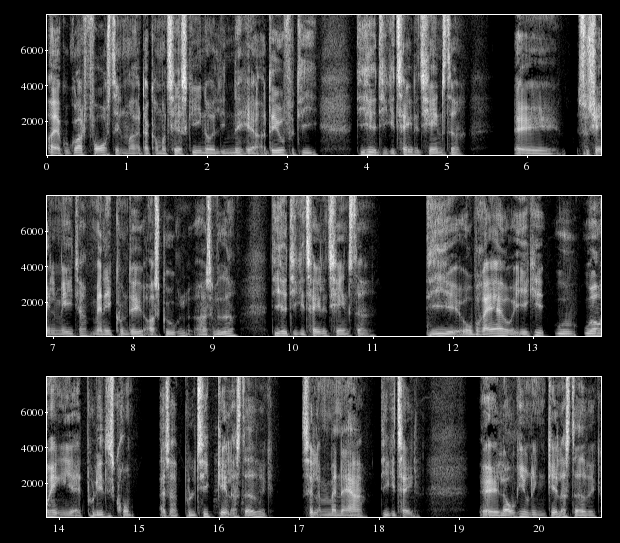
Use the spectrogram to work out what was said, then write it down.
Og jeg kunne godt forestille mig, at der kommer til at ske noget lignende her, og det er jo fordi, de her digitale tjenester, øh, sociale medier, men ikke kun det, også Google og så videre, de her digitale tjenester, de opererer jo ikke u- uafhængigt af et politisk rum. Altså, politik gælder stadigvæk, selvom man er digital. Øh, lovgivningen gælder stadigvæk,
